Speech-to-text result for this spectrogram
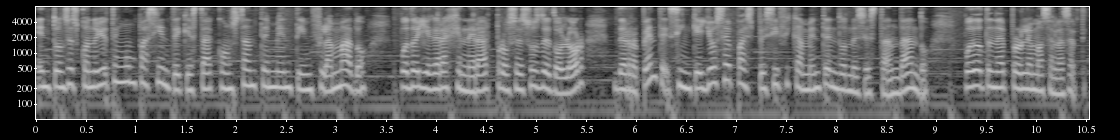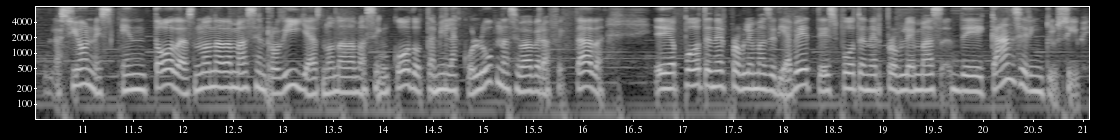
Entonces, cuando yo tengo un paciente que está constantemente inflamado, puedo llegar a generar procesos de dolor de repente, sin que yo sepa específicamente en dónde se están dando. Puedo tener problemas en las articulaciones, en todas, no nada más en rodillas, no nada más en codo, también la columna se va a ver afectada. Eh, puedo tener problemas de diabetes, puedo tener problemas de cáncer inclusive.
